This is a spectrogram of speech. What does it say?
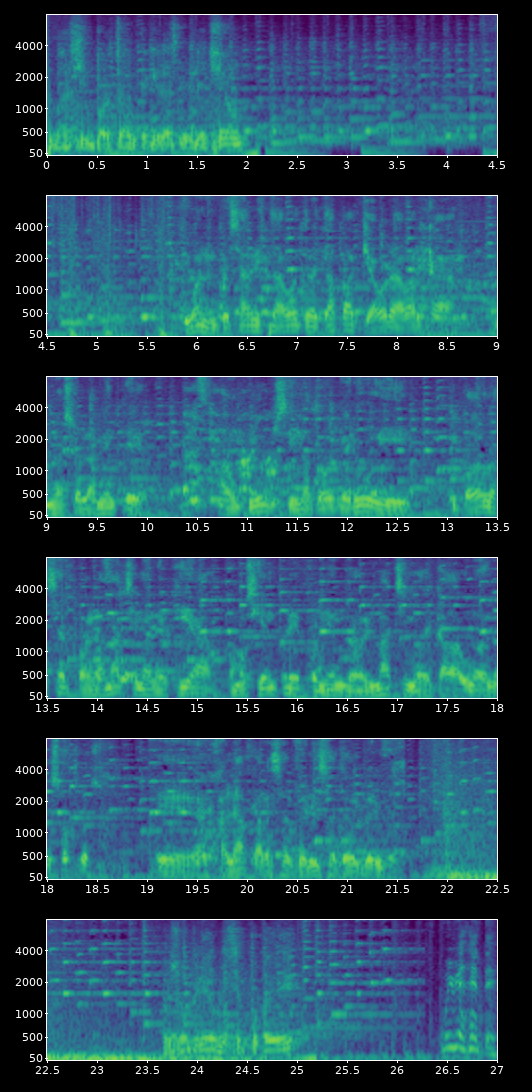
más importante que la selección. Y bueno, empezar esta otra etapa que ahora abarca no solamente a un club, sino a todo el Perú y, poderlo hacer con la máxima energía, como siempre, poniendo el máximo de cada uno de nosotros, eh, ojalá para hacer feliz a todo el Perú. Pues yo creo que se puede. Muy bien, gente.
